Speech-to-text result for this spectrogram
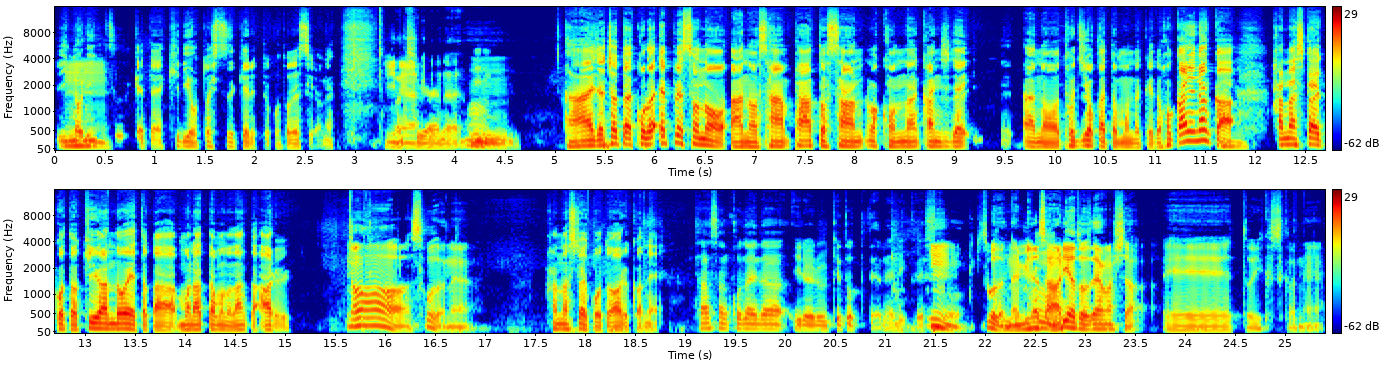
祈り続けて切り落とし続けるってことですよね。いいね。間違いない。ううんん。はい、じゃあちょっとこのエピソードのあの3パート3はこんな感じであの閉じようかと思うんだけど、他になんか話したいこと Q&A とかもらったものなんかある？ああ、そうだね。話したいことあるかね？ターさん、この間いろいろ受け取ってたよね、リクエスト。うん、そうだね。皆さうんんありがとうございました。えーっと、いくつかね、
